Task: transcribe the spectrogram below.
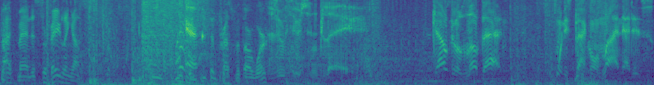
Batman is surveilling us. Where? He's impressed with our work. Luthor's in play. Cal's gonna love that. When he's back online, that is.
